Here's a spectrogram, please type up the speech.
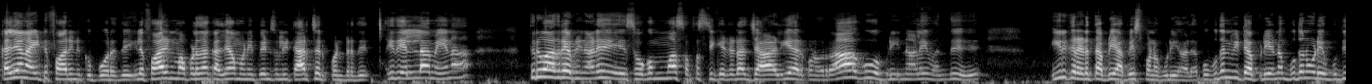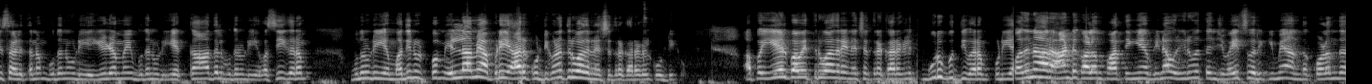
கல்யாணம் ஆகிட்டு ஃபாரினுக்கு போகிறது இல்லை ஃபாரின் மாப்பிள்ள தான் கல்யாணம் பண்ணிப்பேன்னு சொல்லி டார்ச்சர் பண்ணுறது இது எல்லாமே ஏன்னா திருவாதிரை அப்படின்னாலே சுகமாக சொஃபஸ்டிகேட்டடாக ஜாலியாக இருக்கணும். ராகு அப்படின்னாலே வந்து இருக்கிற இடத்த அப்படியே அபேஸ் பண்ணக்கூடிய ஆள். அப்போ புதன் வீட்டு அப்படின்னா புதனுடைய புத்திசாலித்தனம் புதனுடைய இளமை புதனுடைய காதல் புதனுடைய வசீகரம் புதனுடைய மதிநுட்பம் எல்லாமே அப்படியே யார் கூட்டிக்கணும்? திருவாதிரை நட்சத்திரக்காரர்கள் கூட்டிக்கும். அப்போ இயல்பாகவே திருவாதிரை நட்சத்திரக்காரர்களுக்கு குரு புத்தி வரக்கூடிய பதினாறு ஆண்டு காலம் பார்த்தீங்க அப்படின்னா ஒரு இருபத்தஞ்சு வயசு வரைக்குமே அந்த குழந்தை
